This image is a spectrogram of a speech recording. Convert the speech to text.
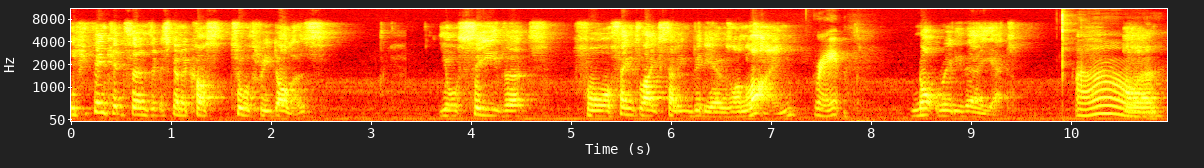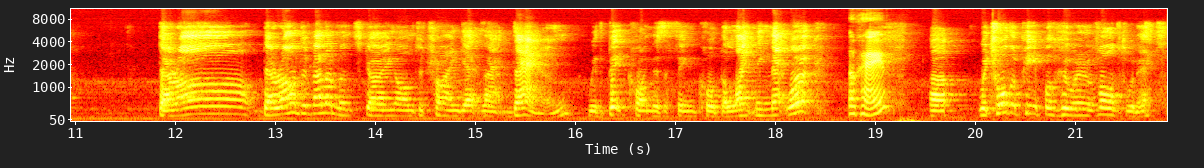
if you think in terms of it's going to cost two or three dollars, you'll see that for things like selling videos online, Right. not really there yet. Oh. Um, there are there are developments going on to try and get that down. With Bitcoin, there's a thing called the Lightning Network. okay. uh, which all the people who are involved with it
